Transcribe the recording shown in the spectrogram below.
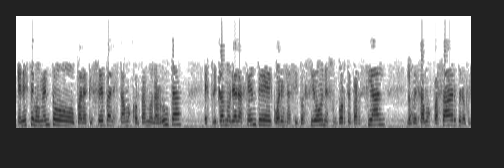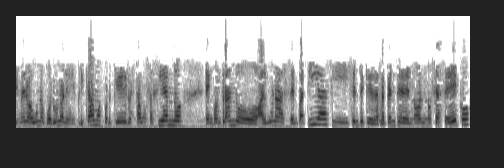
En este momento, para que sepan, estamos cortando la ruta, explicándole a la gente cuál es la situación, es un corte parcial, los dejamos pasar, pero primero a uno por uno les explicamos por qué lo estamos haciendo, encontrando algunas empatías y gente que de repente no, no se hace eco,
